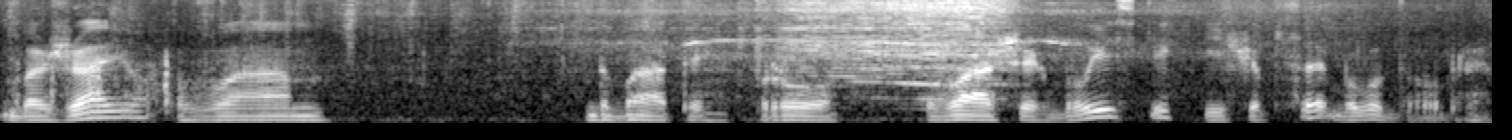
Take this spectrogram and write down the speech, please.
Бажаю вам дбати про ваших близьких і щоб все було добре.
